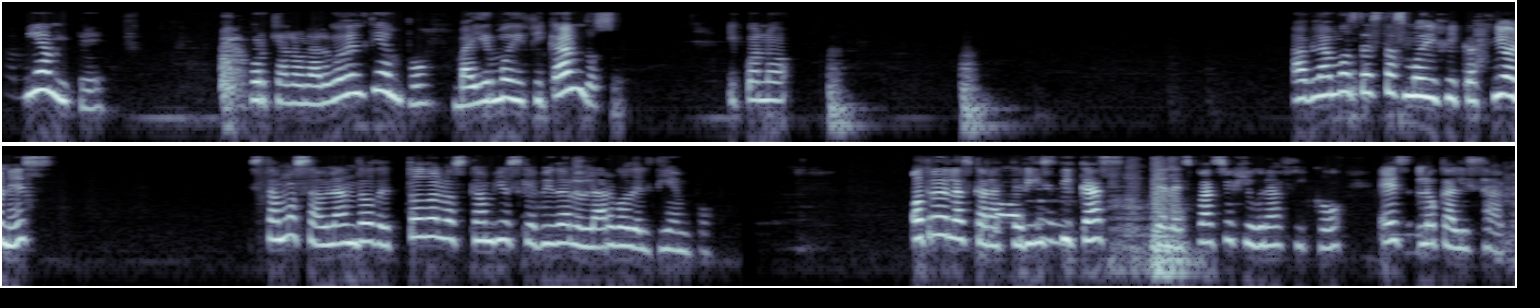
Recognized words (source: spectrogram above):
cambiante? Porque a lo largo del tiempo va a ir modificándose. Y cuando hablamos de estas modificaciones, estamos hablando de todos los cambios que ha habido a lo largo del tiempo. Otra de las características del espacio geográfico es localizable.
